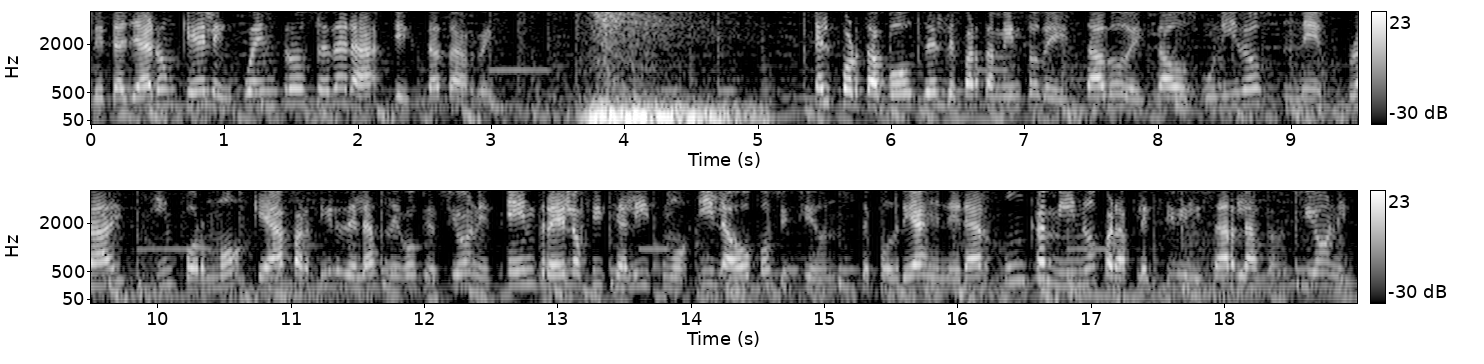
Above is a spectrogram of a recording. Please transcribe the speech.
detallaron que el encuentro se dará esta tarde. El portavoz del Departamento de Estado de Estados Unidos, Ned Price, informó que a partir de las negociaciones entre el oficialismo y la oposición se podría generar un camino para flexibilizar las sanciones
